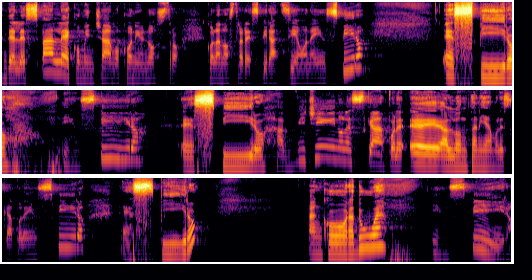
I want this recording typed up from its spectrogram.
delle spalle e cominciamo con il nostro con la nostra respirazione. Inspiro, espiro, inspiro, espiro, avvicino le scapole. E allontaniamo le scapole. Inspiro, espiro, ancora due, inspiro,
